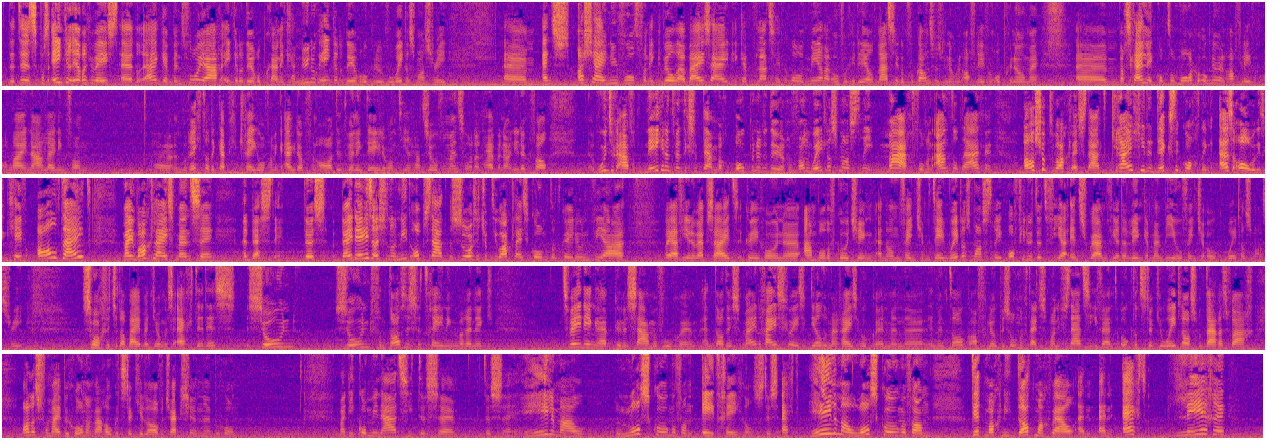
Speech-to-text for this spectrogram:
Dit is pas één keer eerder geweest. Eh, ik heb in het voorjaar één keer de deur opgegaan. Ik ga nu nog één keer de deur open doen voor Weight Loss Mastery. Ehm, en als jij nu voelt van ik wil daarbij zijn, ik heb de laatste tijd ook wel wat meer daarover gedeeld. Laatst week op vakantie was er nog een aflevering opgenomen. Um, waarschijnlijk komt er morgen ook nog een aflevering online naar aanleiding van uh, een bericht dat ik heb gekregen waarvan ik echt dacht van oh dit wil ik delen, want hier gaan zoveel mensen wat aan hebben. Nou in ieder geval woensdagavond 29 september openen de deuren van Weight Loss Mastery. Maar voor een aantal dagen, als je op de wachtlijst staat, krijg je de dikste korting. As always, ik geef altijd mijn wachtlijstmensen het beste. Dus bij deze, als je er niet op staat, zorg dat je op die wachtlijst komt. Dat kun je doen via, nou ja, via de website. Kun je gewoon uh, aanbod of coaching. En dan vind je meteen Weight Loss Mastery. Of je doet het via Instagram, via de link in mijn bio vind je ook Weight Loss Mastery. Zorg dat je daarbij bent, jongens. Echt, het is zo'n, zo'n fantastische training waarin ik twee dingen heb kunnen samenvoegen. En dat is mijn reis geweest. Ik deelde mijn reis ook in mijn, uh, in mijn talk afgelopen zondag tijdens het manifestatie-event. Ook dat stukje weight loss, want daar is waar alles voor mij begon. En waar ook het stukje love attraction uh, begon. Maar die combinatie tussen, tussen helemaal loskomen van eetregels. Dus echt helemaal loskomen van dit mag niet, dat mag wel. En, en echt leren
